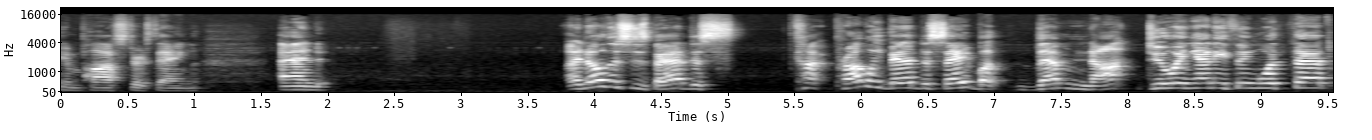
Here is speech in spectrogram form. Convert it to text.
imposter thing? And I know this is bad to probably bad to say, but them not doing anything with that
